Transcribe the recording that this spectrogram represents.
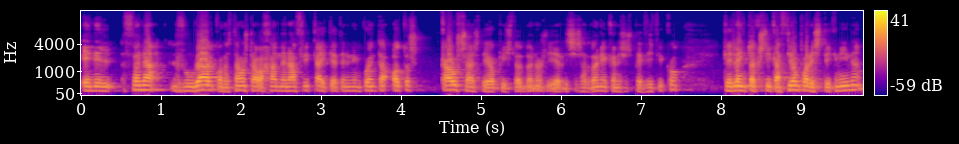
en la zona rural, cuando estamos trabajando en África, hay que tener en cuenta otras causas de opistótonos y de risa sardónica en ese específico, que es la intoxicación por estricnina,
